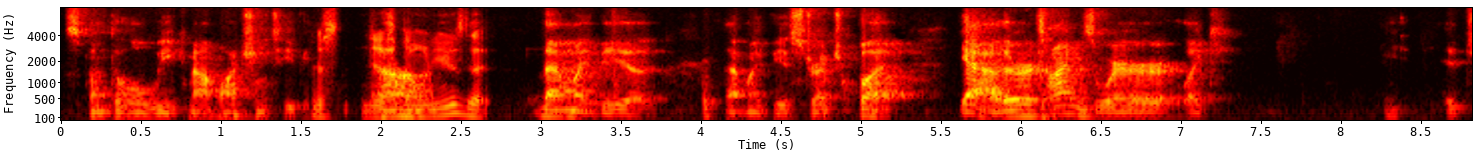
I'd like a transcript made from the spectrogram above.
spent the whole week not watching TV. Just just Um, don't use it. that might be a that might be a stretch but yeah there are times where like it,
